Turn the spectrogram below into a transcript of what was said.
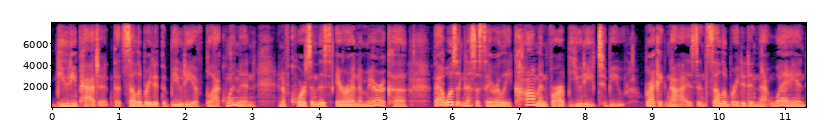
beauty pageant that celebrated the beauty of black women. And of course, in this era in America, that wasn't necessarily common for our beauty to be recognized and celebrated in that way. And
